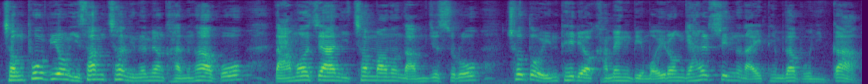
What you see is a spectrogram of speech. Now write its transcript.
점포 비용 2, 3천 이내면 가능하고 나머지 한 2천만 원 남짓으로 초도 인테리어 가맹비 뭐 이런 게 할 수 있는 아이템이다 보니까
